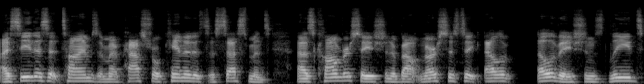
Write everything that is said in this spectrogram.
I see this at times in my pastoral candidates assessments as conversation about narcissistic ele- elevations leads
